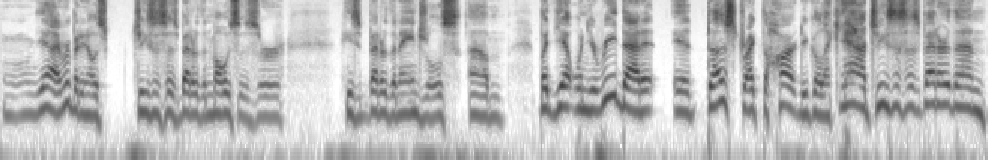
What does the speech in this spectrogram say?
yeah, everybody knows Jesus is better than Moses or he's better than angels. Um, but yet when you read that, it it does strike the heart. You go like, yeah, Jesus is better than.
